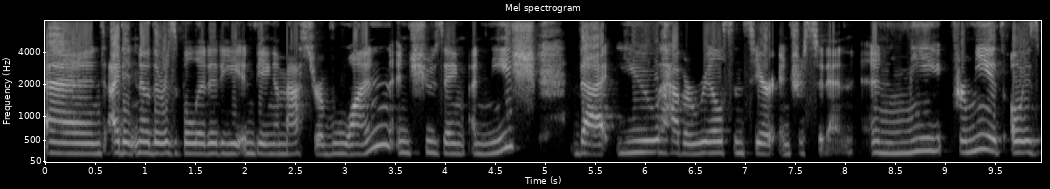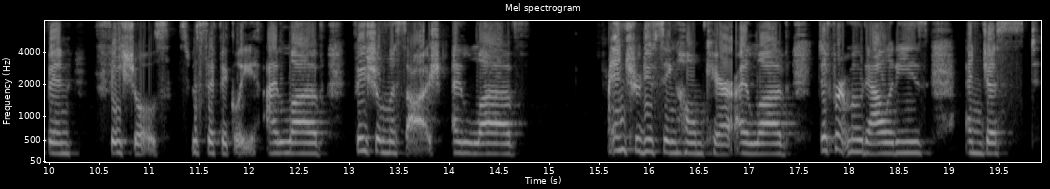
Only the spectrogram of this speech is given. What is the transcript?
And I didn't know there was validity in being a master of one and choosing a niche that you have a real sincere interest in. And me, for me, it's always been facials specifically. I love facial massage. I love introducing home care. I love different modalities and just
